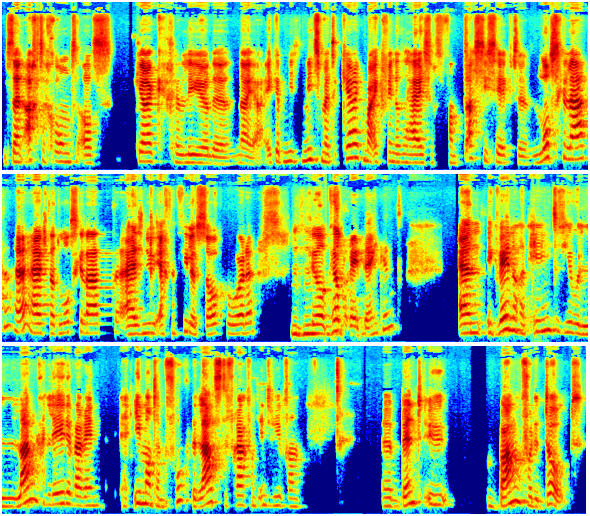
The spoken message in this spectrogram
zijn achtergrond als kerkgeleerde, nou ja, ik heb niet, niets met de kerk, maar ik vind dat hij zich fantastisch heeft uh, losgelaten. Hè? Hij heeft dat losgelaten. Hij is nu echt een filosoof geworden, mm -hmm. heel, heel breeddenkend. En ik weet nog een interview lang geleden waarin eh, iemand hem vroeg, de laatste vraag van het interview, van, uh, bent u bang voor de dood?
